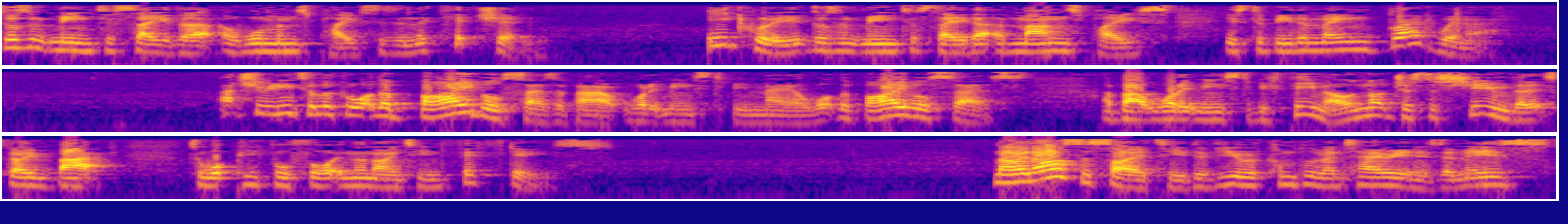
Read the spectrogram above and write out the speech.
doesn't mean to say that a woman's place is in the kitchen Equally, it doesn't mean to say that a man's place is to be the main breadwinner. Actually, we need to look at what the Bible says about what it means to be male, what the Bible says about what it means to be female, and not just assume that it's going back to what people thought in the 1950s. Now, in our society, the view of complementarianism is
